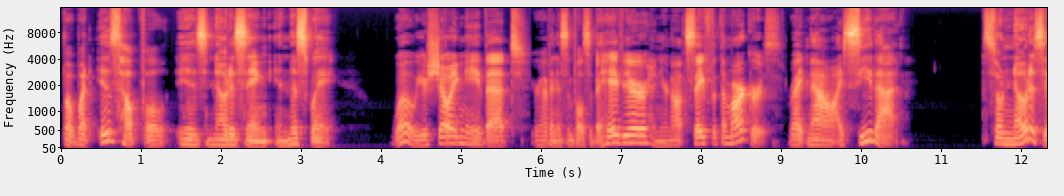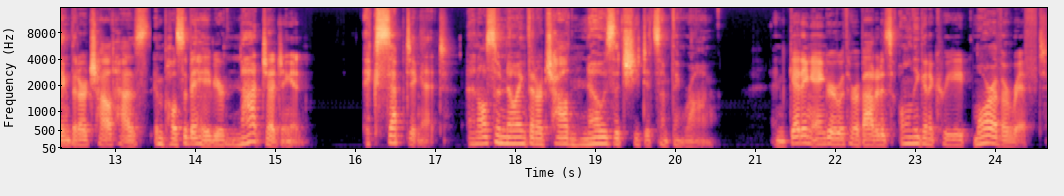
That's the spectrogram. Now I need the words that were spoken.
But what is helpful is noticing in this way Whoa, you're showing me that you're having this impulsive behavior and you're not safe with the markers. Right now, I see that. So, noticing that our child has impulsive behavior, not judging it, accepting it, and also knowing that our child knows that she did something wrong. And getting angry with her about it is only going to create more of a rift.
